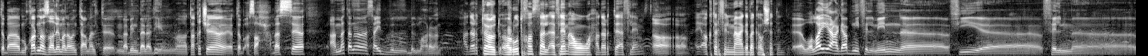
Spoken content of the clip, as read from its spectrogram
تبقى مقارنة ظالمة لو أنت عملت ما بين بلدين ما أعتقدش إنها تبقى صح. بس عامة أنا سعيد بال- بالمهرجان. حضرت عروض خاصة للافلام أو حضرت أفلام؟ آه آه. أي أكتر فيلم عجبك أو شد انت آه، والله عجبني فيلمين آه، في آه، فيلم آه،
